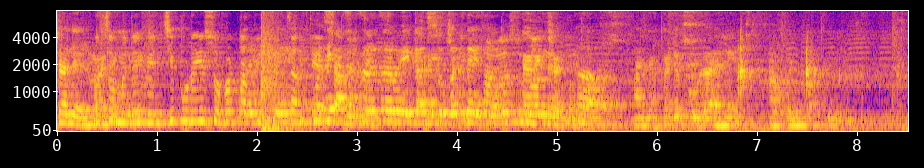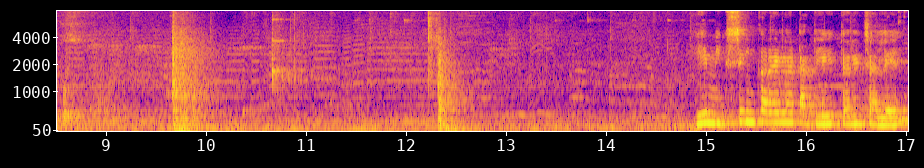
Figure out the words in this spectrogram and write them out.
चालेल असं म्हणजे वेलची पुढेही सोबत टाकली तरी चालते पुढे असं. कसं जरा वेगळा सुगंध येतो. चांगलं तरी सुगंध चालेल. येतो. हा. माझ्याकडे पुढं आहे आपण टाकू ही मिक्सिंग करायला टाकली तरी चालेल.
